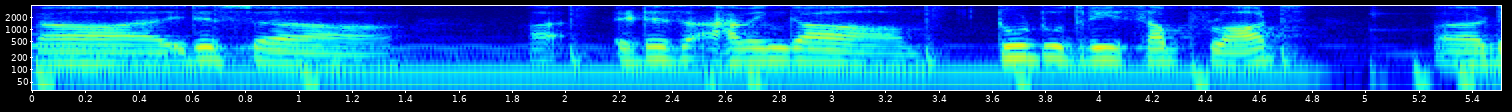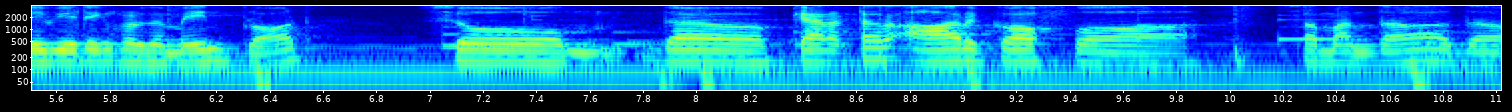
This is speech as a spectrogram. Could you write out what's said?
uh, it is uh, uh, it is having uh, 2 to 3 subplots uh, deviating from the main plot. So um, the character arc of samantha the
